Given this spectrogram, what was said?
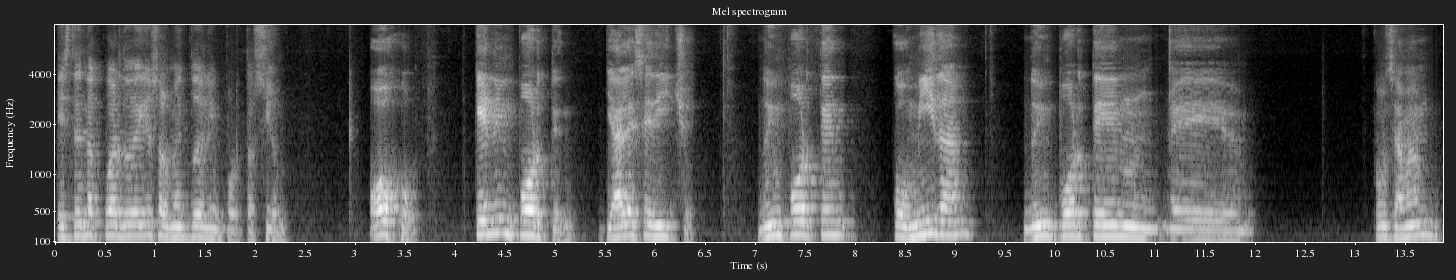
estén de acuerdo ellos al momento de la importación. Ojo, que no importen, ya les he dicho, no importen comida, no importen, eh, ¿cómo se llaman?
